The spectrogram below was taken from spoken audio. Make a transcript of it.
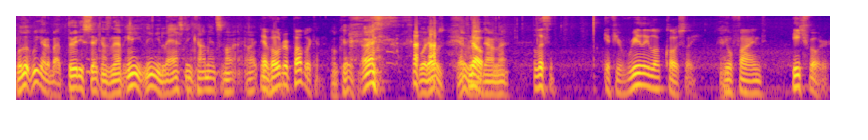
Well, look, we got about thirty seconds left. Any any lasting comments? All right. All right. Yeah, vote Republican. Okay. All right. Boy, that was that was No. right down the line. Listen, if you really look closely, you'll find each voter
